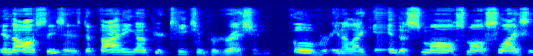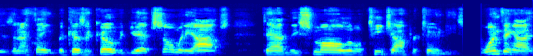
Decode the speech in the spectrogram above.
in the off season is dividing up your teaching progression over, you know, like into small, small slices. And I think because of COVID, you had so many ops to have these small little teach opportunities. One thing I,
